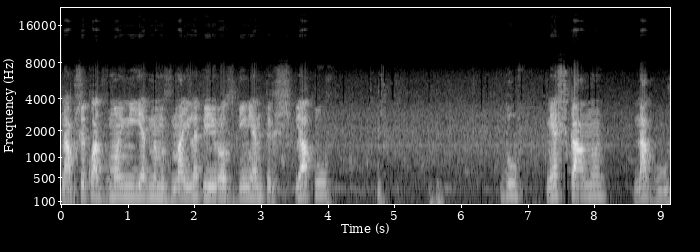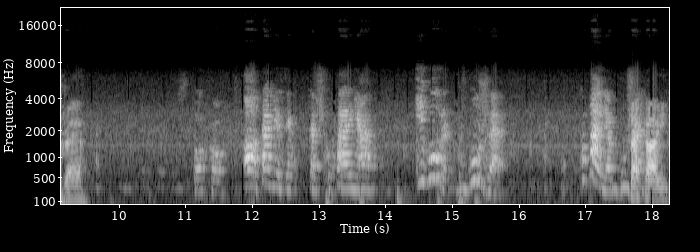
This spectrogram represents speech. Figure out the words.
Na przykład w moim jednym z najlepiej rozwiniętych światów mieszkam na górze. Spoko. O, tam jest jakaś kopalnia. I gór, w górze. Kopalnia w górze. Czekaj.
